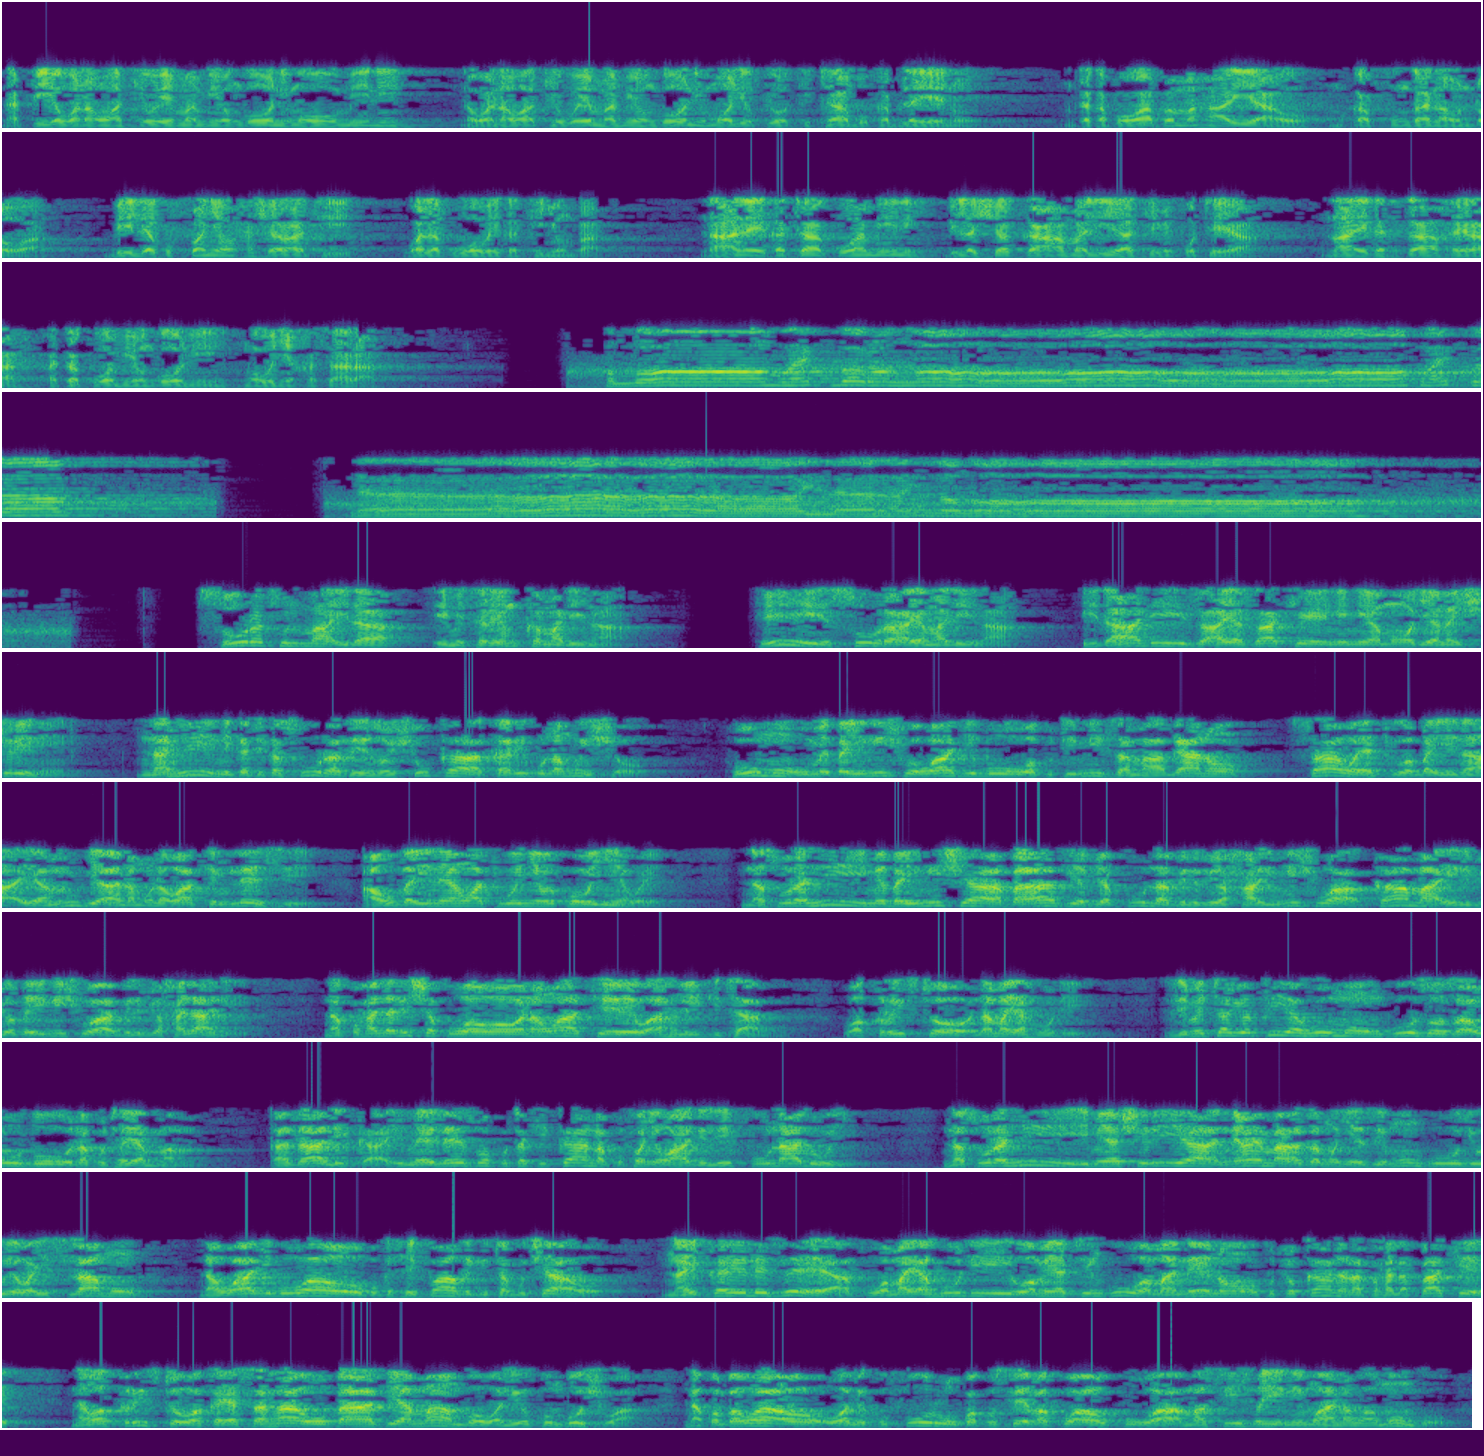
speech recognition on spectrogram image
Na pia wanawake wema miongoni mwa waumini na wanawake wema miongoni mwa waliopewa kitabu kabla yenu. Mtakapowapa mahari yao mkafunga nao ndoa bila ya kufanya wahasharati wala kuwaweka kinyumba. Na anayekataa kuamini bila shaka amali yake imepotea naye katika akhera atakuwa miongoni mwa wenye hasara الله أكبر الله أكبر. لا إله إلا الله. سورة المائدة إمترم كمالينا هي سورة يا مالينا إدادي زايا زاكي نمية موجة نشريني. Na hii ni katika sura zilizoshuka karibu na mwisho. Humu umebainishwa wajibu wa kutimiza maagano sawa yakiwa baina ya mja na mola wake mlezi au baina ya watu wenyewe kwa wenyewe. Na sura hii imebainisha baadhi ya vyakula vilivyoharimishwa kama ilivyobainishwa vilivyohalali na kuhalalisha kuwaoa wanawake wa ahli ahlilkitabu wakristo na mayahudi zimetajwa pia humo nguzo za udhu na kutayamam kadhalika imeelezwa kutakikana kufanya waadilifu na adui. Na sura hii imeashiria neema za mwenyezi mungu juu ya waislamu na wajibu wao kukihifadhi kitabu chao na ikaelezea kuwa mayahudi wameyatingua maneno kutokana na pahala pake na wakristo wakayasahau baadhi ya mambo waliokumbushwa na kwamba wao wamekufuru kwa kusema kwao kuwa masihi ni mwana wa mungu.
